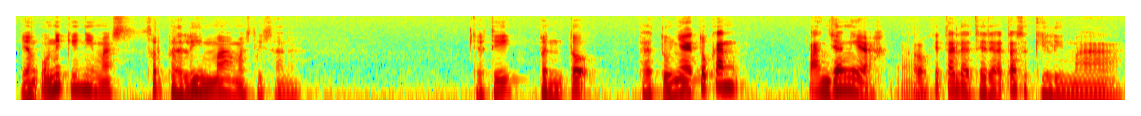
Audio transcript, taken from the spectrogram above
yang unik ini mas, serba lima mas di sana. Jadi bentuk batunya itu kan panjang ya. Hmm. Kalau kita lihat dari atas segi lima.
